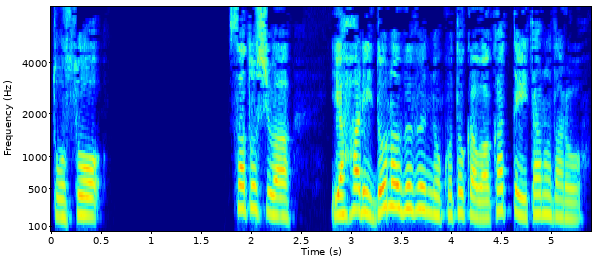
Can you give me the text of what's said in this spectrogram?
塗装。サトシは、やはりどの部分のことか分かっていたのだろう。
